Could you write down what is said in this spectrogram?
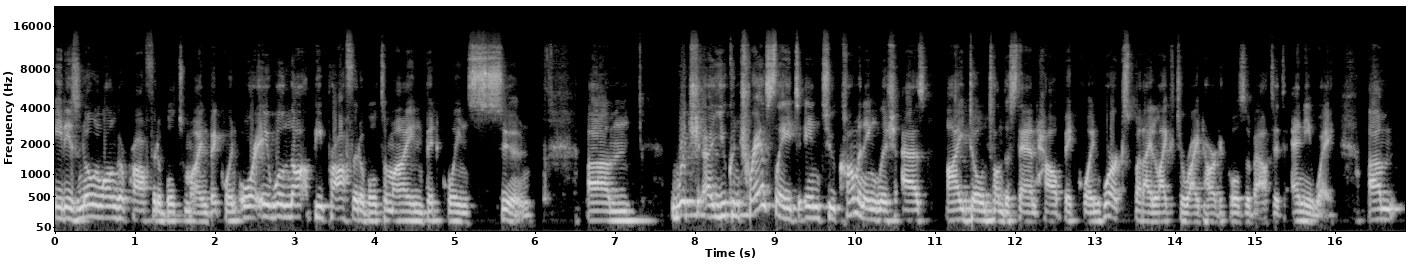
it is no longer profitable to mine Bitcoin, or it will not be profitable to mine Bitcoin soon. Um, which uh, you can translate into common English as I don't understand how Bitcoin works, but I like to write articles about it anyway. Um,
